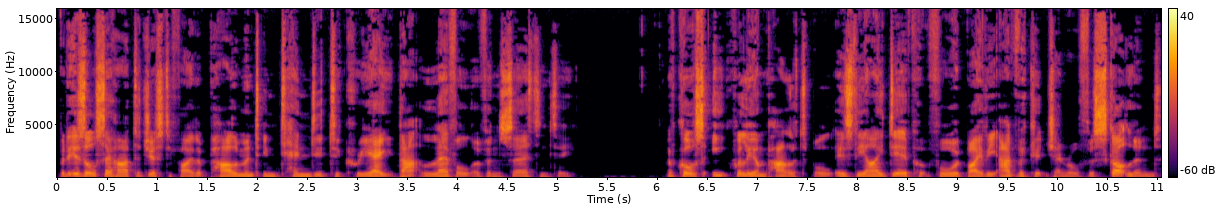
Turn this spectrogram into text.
but it is also hard to justify that Parliament intended to create that level of uncertainty. Of course, equally unpalatable is the idea put forward by the Advocate General for Scotland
